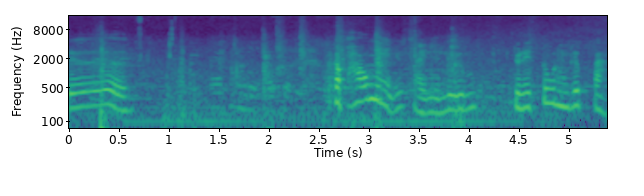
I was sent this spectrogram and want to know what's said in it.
เด้อกะเพราแม่อยู่ใส่หรือลืม อยู่ในตู้นี้หรือเปล่า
